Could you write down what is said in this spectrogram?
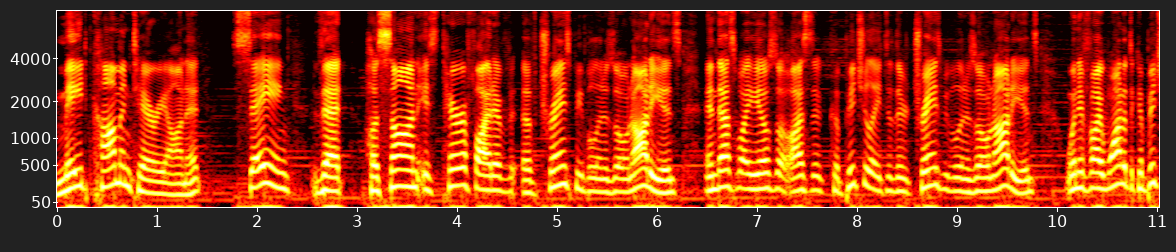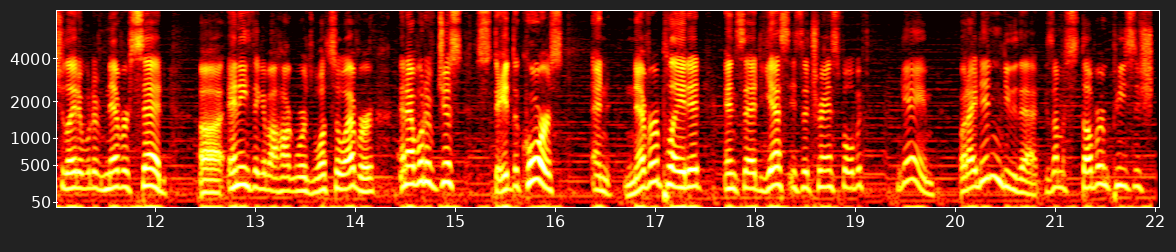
made commentary on it, saying that Hasan is terrified of, of trans people in his own audience, and that's why he also has to capitulate to the trans people in his own audience. When if I wanted to capitulate, I would have never said uh, anything about Hogwarts whatsoever, and I would have just stayed the course and never played it and said, yes, it's a transphobic game. But I didn't do that because I'm a stubborn piece of shit.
